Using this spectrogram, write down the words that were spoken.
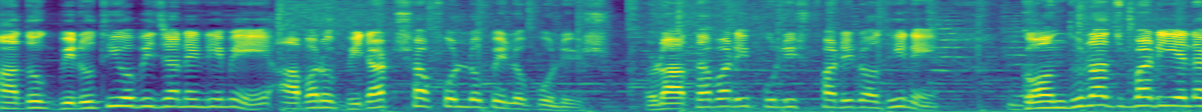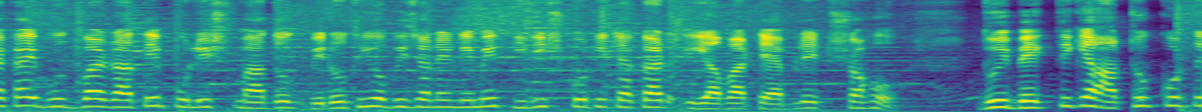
মাদক বিরোধী অভিযানে নেমে আবারও বিরাট সাফল্য পেল পুলিশ। রাতাবাড়ি পুলিশ ফাঁড়ির অধীনে গন্ধরাজবাড়ি এলাকায় বুধবার রাতে পুলিশ মাদক বিরোধী অভিযানে নেমে তিরিশ কোটি টাকার ইয়াবা ট্যাবলেট সহ দুই ব্যক্তিকে আটক করতে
